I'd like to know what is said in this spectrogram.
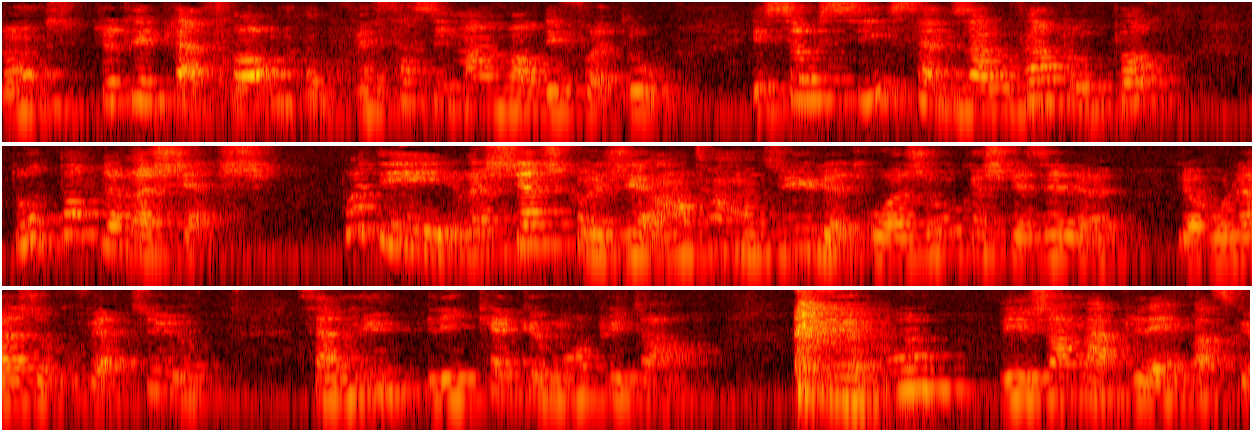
Donc, sur toutes les plateformes, on pouvait facilement voir des photos. Et ça aussi, ça nous a ouvert d'autres portes, d'autres portes de recherche. Pas des recherches que j'ai entendues le trois jours que je faisais le, le roulage de couverture. Ça venu les quelques mois plus tard. Du coup, les gens m'appelaient parce que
